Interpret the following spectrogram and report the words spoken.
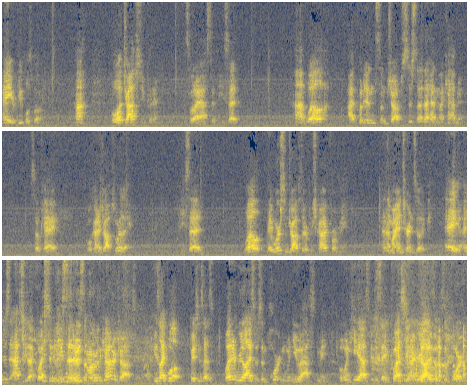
hey, your pupil's blown. Huh. Well, what drops did you put in? That's what I asked him. He said, huh, well, I put in some drops just that I had in my cabinet. It's okay. What kind of drops were they? He said, well, they were some drops that were prescribed for me. And then my intern's like, hey, I just asked you that question, and you said it was some over-the-counter drops. He's like, well, patient says, well, I didn't realize it was important when you asked me. But when he asked me the same question, I realized it was important.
